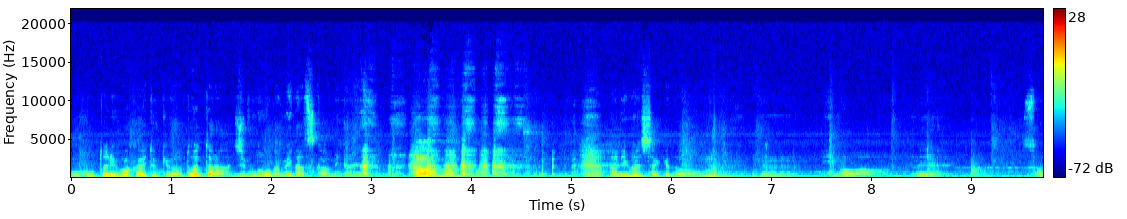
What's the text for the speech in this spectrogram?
もう本当に若い時はどうやったら自分の方が目立つかみたいな。ああまあまあまあ ありましたけど、うんう今はねそう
